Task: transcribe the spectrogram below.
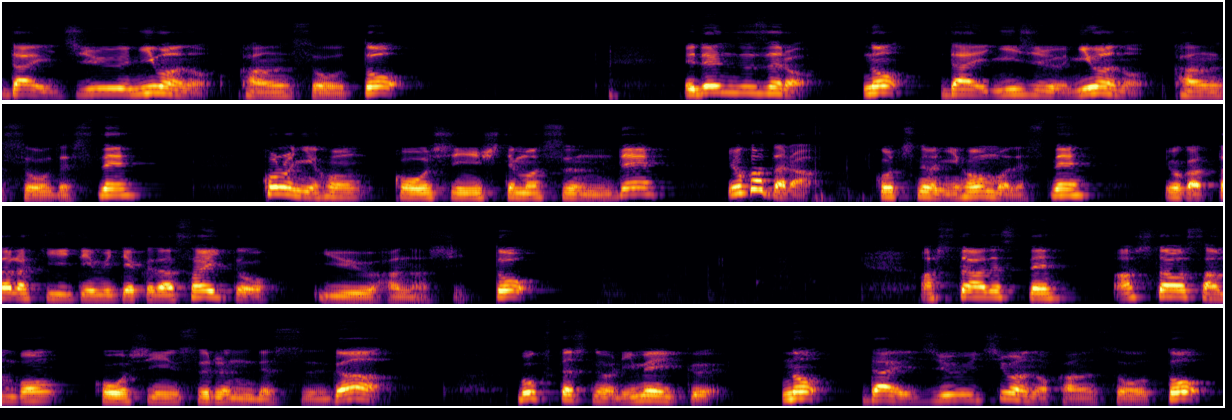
第12話の感想と、エデンズゼロの第22話の感想ですね。この2本更新してますんで、よかったら、こっちの2本もですね、よかったら聞いてみてくださいという話と、明日ですね、明日は3本更新するんですが、僕たちのリメイクの第11話の感想と、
